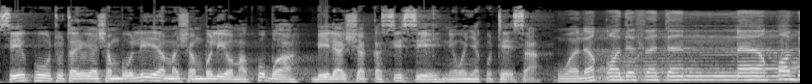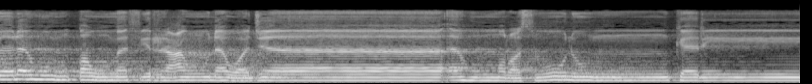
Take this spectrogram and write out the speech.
Siku tutayoyashambulia mashambulio makubwa bila shaka sisi ni wenye kutesa. Walaqad fatanna qablahum qauma fir'auna wajaahum rasulun karim.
